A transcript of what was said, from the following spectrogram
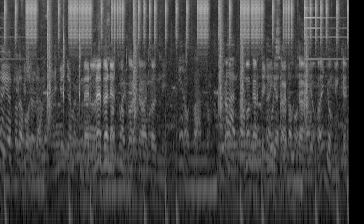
Ő jött oda hozzám. Mert levelet akart átadni. Én ott vártam. Uram, magát egy ország utálja. Hagyjon minket.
